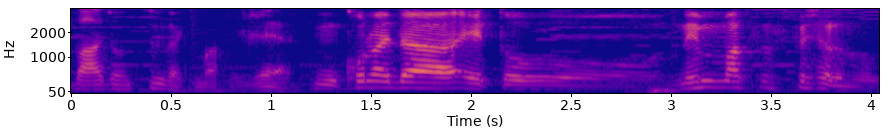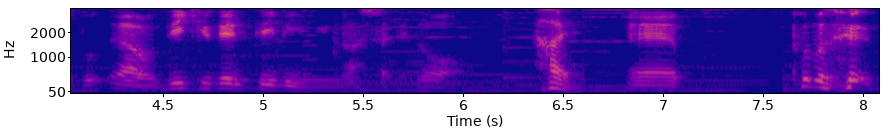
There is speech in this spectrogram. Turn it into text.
バージョン2が来ますんで、うん、この間、えっ、と、年末スペシャルのあの DQ10TV 見ましたけど、はい。えー、プロデ、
